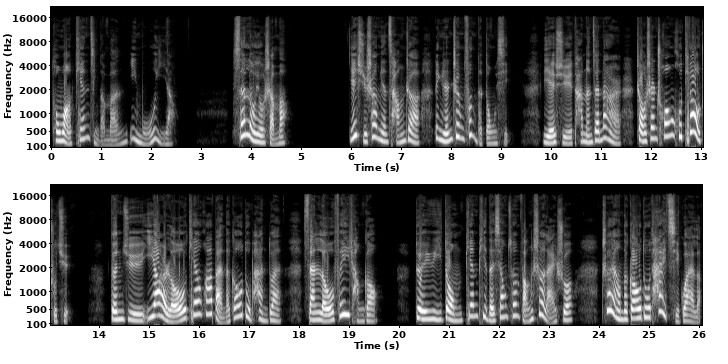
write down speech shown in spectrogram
通往天井的门一模一样。三楼有什么？也许上面藏着令人振奋的东西，也许他能在那儿找扇窗户跳出去。根据一二楼天花板的高度判断，三楼非常高。对于一栋偏僻的乡村房舍来说，这样的高度太奇怪了，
